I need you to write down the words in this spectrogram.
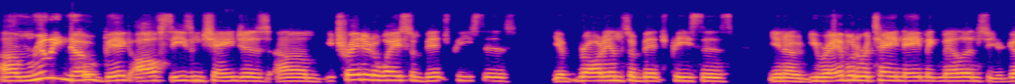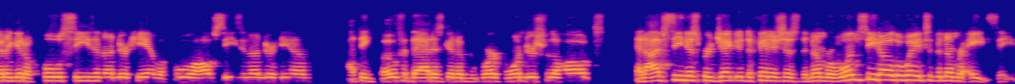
Um, really, no big off-season changes. Um, you traded away some bench pieces. You brought in some bench pieces. You know, you were able to retain Nate McMillan, so you're going to get a full season under him, a full off season under him. I think both of that is going to work wonders for the Hawks. And I've seen us projected to finish as the number one seed all the way to the number eight seed.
